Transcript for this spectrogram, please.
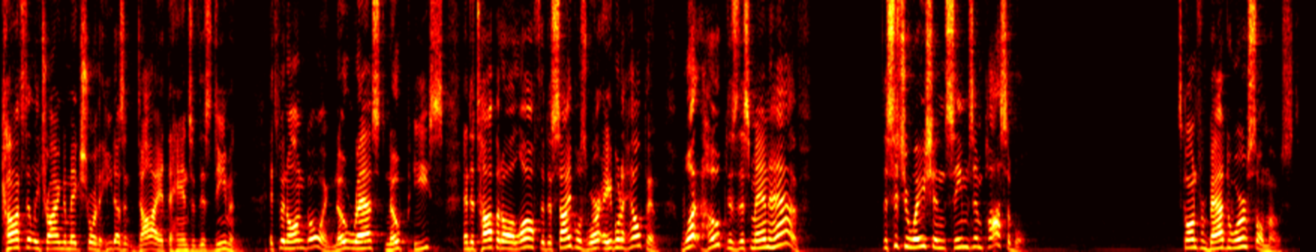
constantly trying to make sure that he doesn't die at the hands of this demon. It's been ongoing, no rest, no peace. And to top it all off, the disciples weren't able to help him. What hope does this man have? The situation seems impossible. It's gone from bad to worse almost.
